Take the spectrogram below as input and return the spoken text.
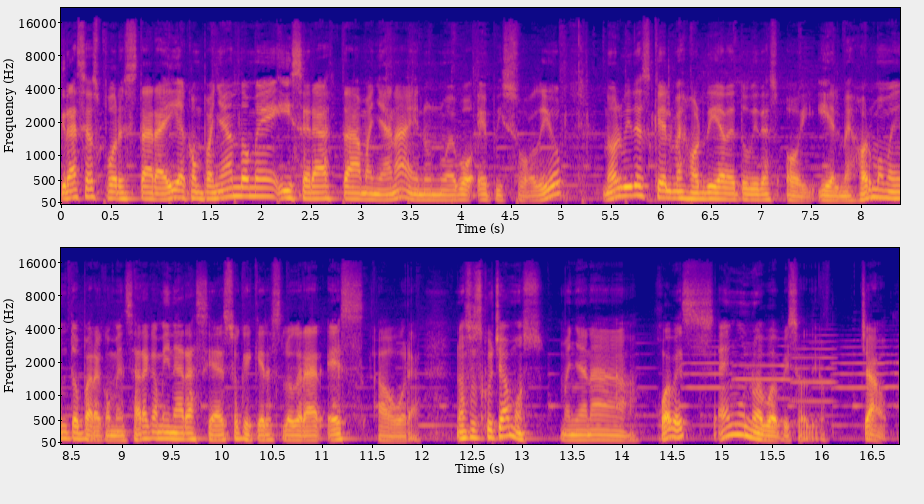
Gracias por estar ahí acompañándome y será hasta mañana en un nuevo episodio. No olvides que el mejor día de tu vida es hoy y el mejor momento para comenzar a caminar hacia eso que quieres lograr es ahora. Nos escuchamos mañana jueves en un nuevo episodio. Chao.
